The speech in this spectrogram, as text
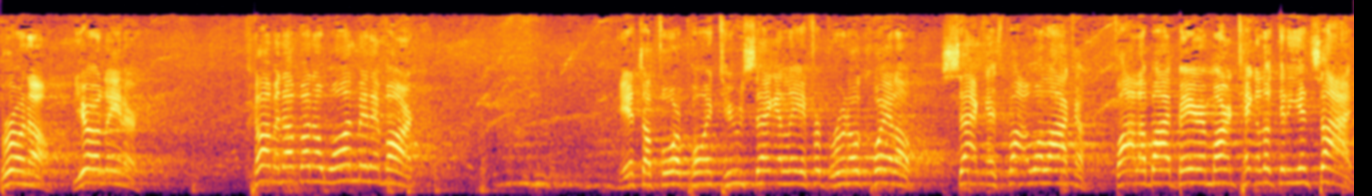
Bruno, your leader. Coming up on a one minute mark. It's a 4.2 second lead for Bruno Coelho. Second spot, Wollanka. Followed by Bayer Martin. Take a look to the inside.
